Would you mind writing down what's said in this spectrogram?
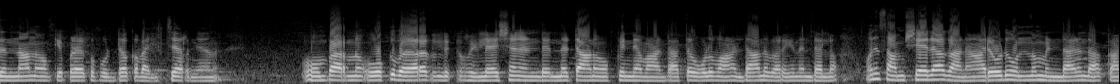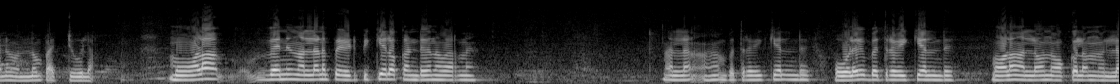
തിന്നാൻ നോക്കിയപ്പോഴൊക്കെ ഫുഡൊക്കെ വലിച്ചെറിഞ്ഞാണ് ഓൻ പറഞ്ഞു ഓക്ക് വേറെ റിലേഷൻ ഉണ്ട്. എന്നിട്ടാണ് ഓക്ക് എന്നെ വേണ്ടാത്ത ഓൾ വേണ്ടാന്ന് പറയുന്നുണ്ടല്ലോ. ഒന്ന് സംശയരാകാണ് ആരോടും ഒന്നും മിണ്ടാനും ഇതാക്കാനും ഒന്നും പറ്റൂല. മോളെ ഇവന് നല്ലോണം പേടിപ്പിക്കലൊക്കെ ഉണ്ട് എന്ന് പറഞ്ഞ് നല്ല ഉപദ്രവിക്കലുണ്ട്. ഓളെ ഉപദ്രവിക്കലുണ്ട്. മോളെ നല്ലോണം നോക്കലൊന്നുമില്ല.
